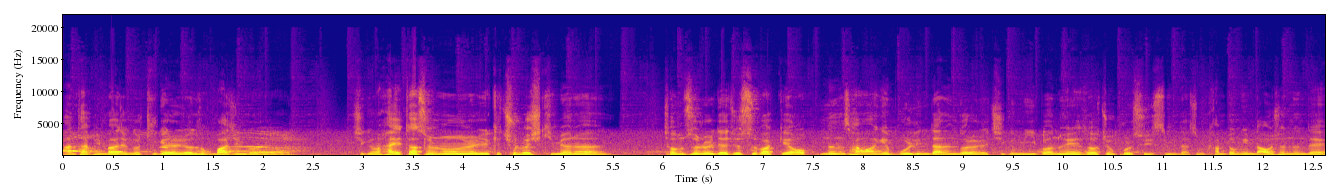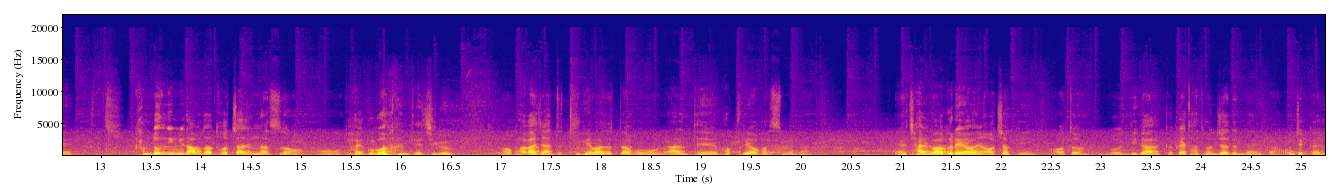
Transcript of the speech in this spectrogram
안타 빗 맞은 걸 두 개를 연속 맞은 거예요. 지금 하이 타순을 이렇게 출루시키면은 점수를 내줄 수밖에 없는 상황에 몰린다는 걸 지금 이번 회에서 좀 볼 수 있습니다. 지금 감독님 나오셨는데 감독님이 나보다 더 짜증났어. 어, 8, 9번한테 지금 어, 바가지한테 두 개 맞았다고 나한테 화풀이하고 갔습니다. 예, 잘 막으래요. 어차피 어떤 뭐 네가 끝까지 다 던져야 된다니까 언제까지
